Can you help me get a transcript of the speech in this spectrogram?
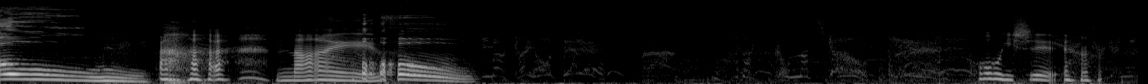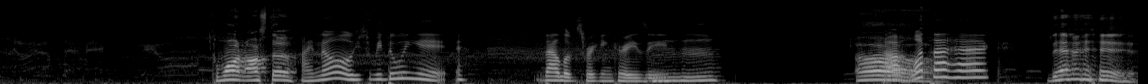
Oh. nice. Oh. Holy shit. Come on, Asta. I know. He should be doing it. That looks freaking crazy. Mm-hmm. Uh, oh. Uh, what the heck? Damn it.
